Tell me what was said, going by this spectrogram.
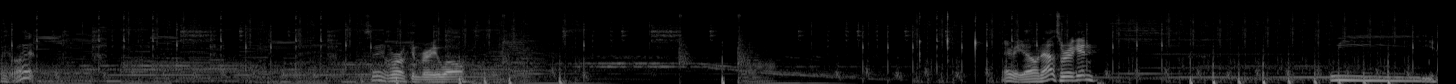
Wait, what? This ain't working very well. There we go. Now it's working. Whee.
